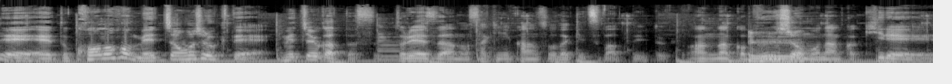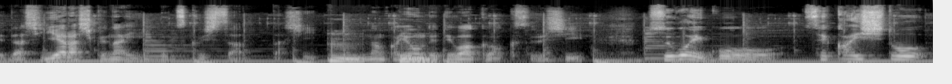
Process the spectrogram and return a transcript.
で、えっ、と、この本めっちゃ面白くて、めっちゃ良かったです。とりあえず、あの、先に感想だけズバッと言っとくと。あの、なんか文章もなんか綺麗だし、いやらしくない美しさだし、うんなんか読んでてワクワクするし、すごいこう、世界史と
